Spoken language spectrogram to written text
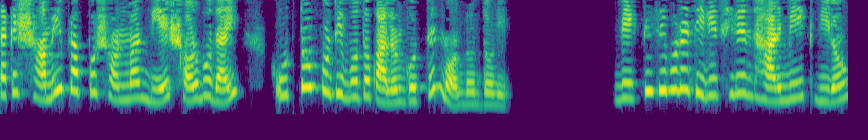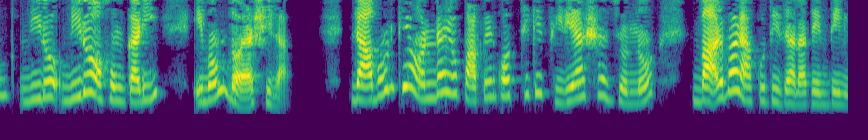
তাকে স্বামী প্রাপ্য সম্মান দিয়ে সর্বদাই উত্তম প্রতিব্রত পালন করতেন মন্দোদরী। ব্যক্তি জীবনে তিনি ছিলেন ধার্মিক, নির অহংকারী এবং দয়াশীলা। রাবণকে অন্যায় ও পাপের পথ থেকে ফিরে আসার জন্য বারবার আকুতি জানাতেন তিনি,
